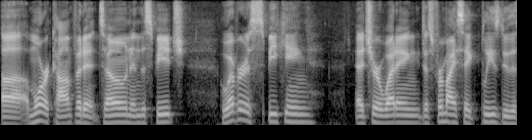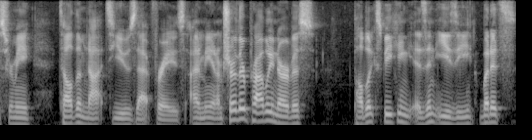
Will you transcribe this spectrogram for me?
a more confident tone in the speech. Whoever is speaking at your wedding, just for my sake, please do this for me. Tell them not to use that phrase. I mean, I'm sure they're probably nervous. Public speaking isn't easy, but it's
